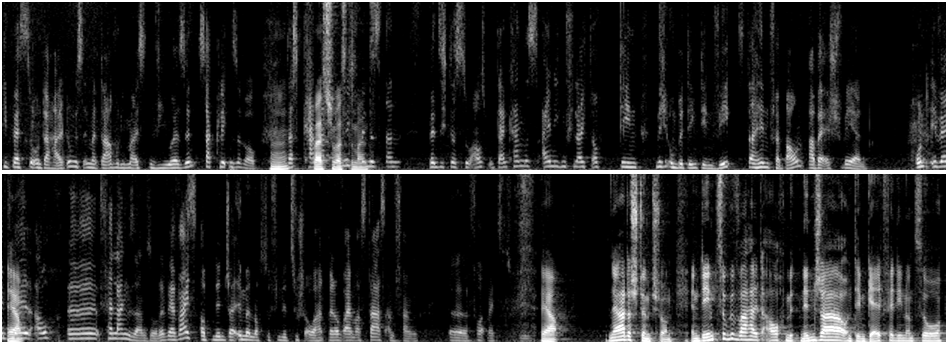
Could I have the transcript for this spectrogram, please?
Die beste Unterhaltung ist immer da, wo die meisten Viewer sind. Zack, klicken sie rauf. Mhm. Das kann ich weiß schon, was du meinst. Wenn, es dann, wenn sich das so aus, dann kann das einigen vielleicht auch den, nicht unbedingt den Weg dahin verbauen, aber erschweren. Und eventuell ja. auch äh, verlangsamen. So, ne? Wer weiß, ob Ninja immer noch so viele Zuschauer hat, wenn auf einmal Stars anfangen äh, Fortnite zu spielen. Ja. Ja, das stimmt schon. In dem Zuge war halt auch mit Ninja und dem Geldverdienen und so,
